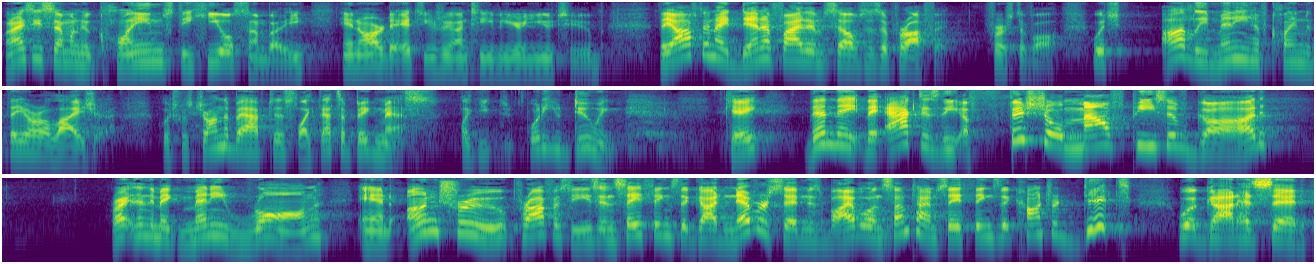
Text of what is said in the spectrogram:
When I see someone who claims to heal somebody in our day, it's usually on TV or YouTube, they often identify themselves as a prophet, first of all, which oddly many have claimed that they are Elijah, which was John the Baptist. Like, that's a big mess. Like, what are you doing? Okay? Then they, they act as the official mouthpiece of God right? And then they make many wrong and untrue prophecies and say things that God never said in his Bible, and sometimes say things that contradict what God has said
